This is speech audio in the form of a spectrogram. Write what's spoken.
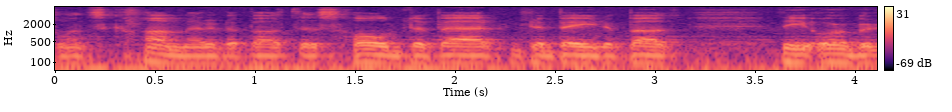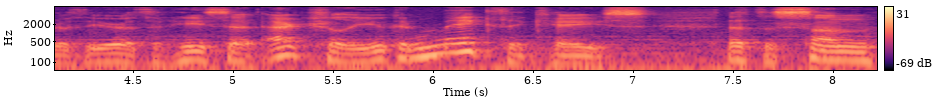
once commented about this whole debate, debate about the orbit of the Earth, and he said, actually, you can make the case that the Sun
